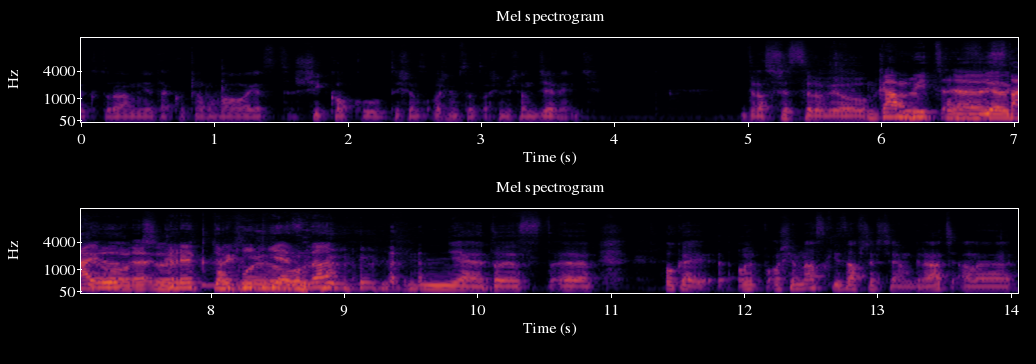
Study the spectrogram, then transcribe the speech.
e, która mnie tak oczarowała jest Shikoku 1889. I teraz wszyscy robią... Gambit e, style oczy gry, których nikt nie zna. Nie, to jest. E, Okej, o- w osiemnastki zawsze chciałem grać, ale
